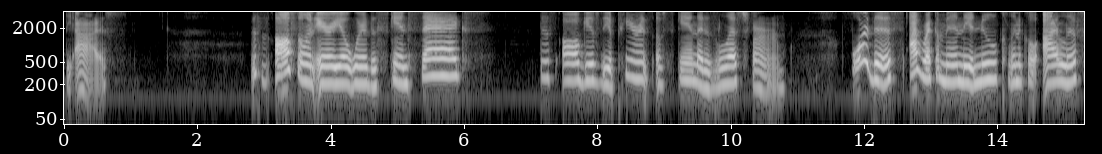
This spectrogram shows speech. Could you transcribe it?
the eyes. This is also an area where the skin sags. This all gives the appearance of skin that is less firm. For this, I recommend the new Clinical Eye Lift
